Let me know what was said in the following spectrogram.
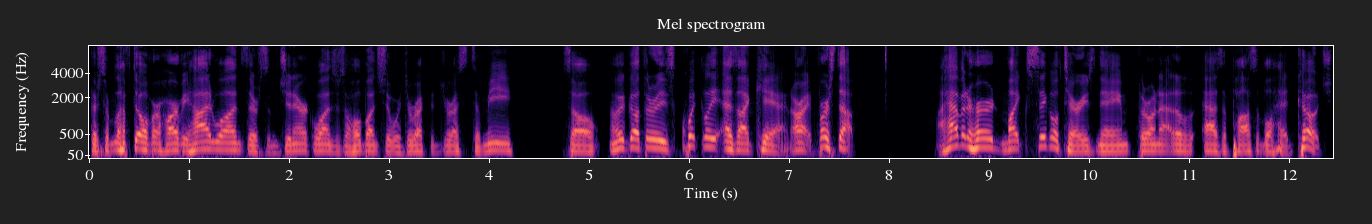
There's some leftover Harvey Hyde ones. There's some generic ones. There's a whole bunch that were directed addressed to me. So I'm going to go through these quickly as I can. All right. First up, I haven't heard Mike Singletary's name thrown out as a possible head coach.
